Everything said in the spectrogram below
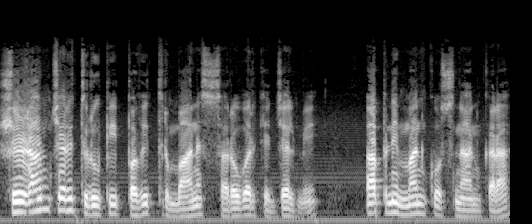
श्री रामचरित रूपी पवित्र मानस सरोवर के जल में अपने मन को स्नान करा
